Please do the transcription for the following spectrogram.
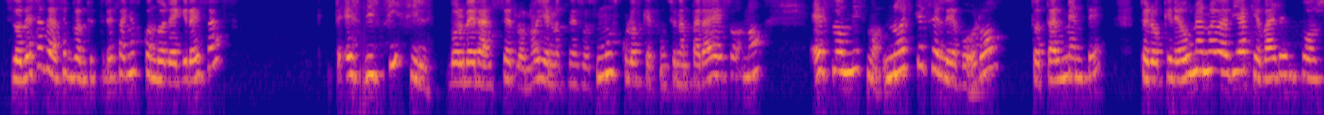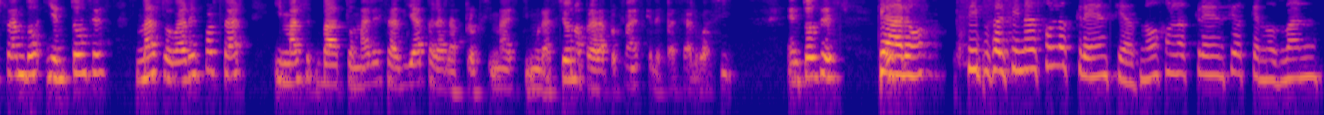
Si lo dejas de hacer durante tres años, cuando regresas, es difícil volver a hacerlo, ¿no? Ya no tienes los músculos que funcionan para eso, ¿no? Es lo mismo, no es que se le borró totalmente, pero creó una nueva vía que va reforzando y entonces más lo va a reforzar y más va a tomar esa vía para la próxima estimulación o para la próxima vez que le pase algo así. Entonces... Claro, sí, pues al final son las creencias, ¿no? Son las creencias que nos van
